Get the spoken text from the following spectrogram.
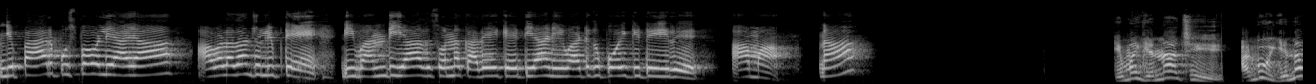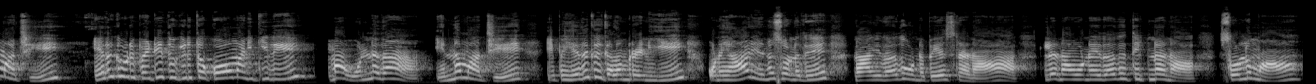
இங்க பாரு புஷ்பவல்லி ஆயா. அவளதான் சொல்லிவிட்டேன். நீ வண்டியா அது சொன்ன கதை கேட்டியா நீ வாட்டுக்கு போய்கிட்டே இரு ஆமா நான் அம்மா என்னாச்சு? அன்பு என்னமாச்சு? எதுக்கு இப்படி பெட்டி தூக்கிட்டு கோவமா நிக்குது? அம்மா ஒன்னதான் என்னமாச்சு? இப்ப எதுக்கு கிளம்புற நீ? உன்னை யார் என்ன சொன்னது? நான் ஏதாவது உன்னை பேசினேனா? இல்ல நான் உன்னை ஏதாவது திட்டினேனா? சொல்லுமா.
